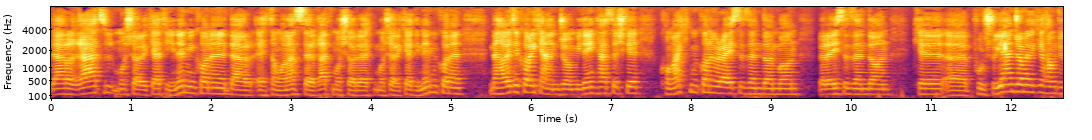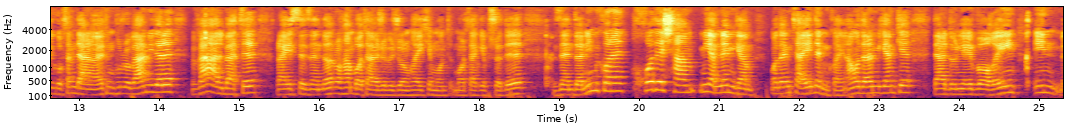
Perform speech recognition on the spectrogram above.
در قتل مشارکتی نمی‌کنه در احتمالا سرقت مشارک مشارکتی نمی‌کنه. نهایت کاری که انجام میده این هستش که کمک می‌کنه به رئیس زندانبان به رئیس زندان که پولشویی انجام بده که همونطور گفتم در نهایت اون پول رو برمیداره و البته رئیس زندان رو هم با تجربه جرم هایی که مرتکب شده زندانی می‌کنه. خودش هم میگم نمیگم ما داریم تایید نمی‌کنیم اما دارم میگم که در دنیای واقعی این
